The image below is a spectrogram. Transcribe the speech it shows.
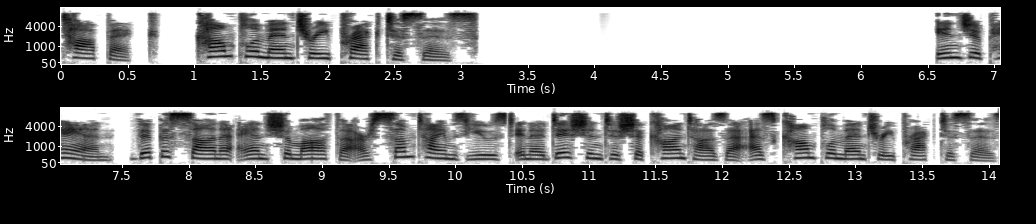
Topic. Complementary practices In Japan, vipassana and shamatha are sometimes used in addition to shikantaza as complementary practices.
